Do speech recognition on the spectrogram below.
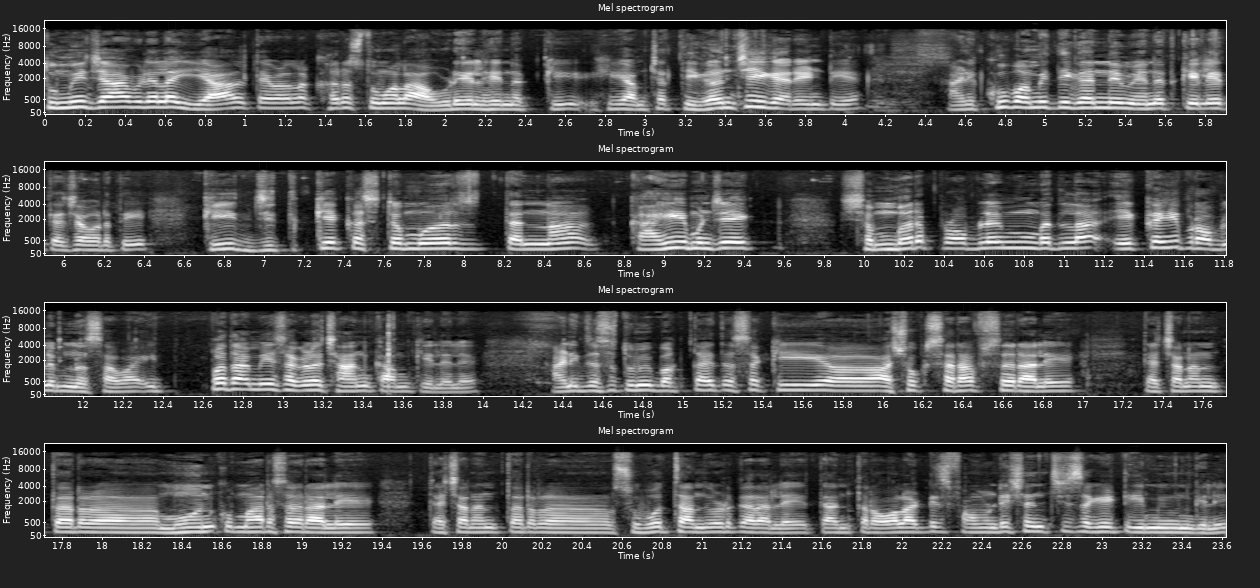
तुम्ही ज्या वेळेला याल त्यावेळेला खरंच तुम्हाला आवडेल हे नक्की. ही आमच्या तिघांचीही गॅरंटी आहे. आणि खूप आम्ही तिघांनी मेहनत केली आहे त्याच्यावरती की जितके कस्टमर्स त्यांना काही म्हणजे एक शंभर प्रॉब्लेममधला एकही प्रॉब्लेम नसावा. इत शपथ आम्ही सगळं छान काम केलेलं आहे. आणि जसं तुम्ही बघताय तसं की अशोक सराफ सर आले त्याच्यानंतर मोहन कुमार सर आले त्याच्यानंतर सुबोध चांदोडकर आले त्यानंतर ऑल आर्टिस्ट फाउंडेशनची सगळी टीम येऊन गेली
